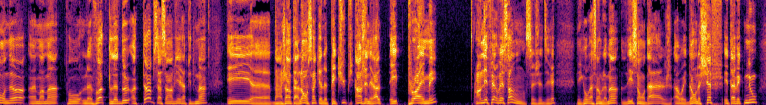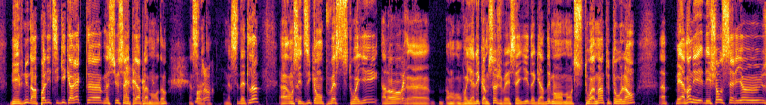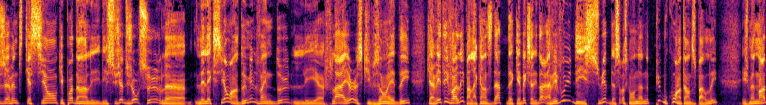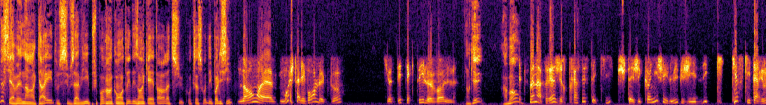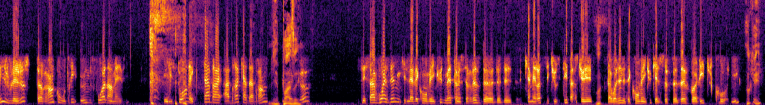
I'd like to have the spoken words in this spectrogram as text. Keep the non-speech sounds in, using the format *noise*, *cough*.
On a un moment pour le vote le 2 octobre. Ça s'en vient rapidement. Et euh, dans Jean Talon, on sent que le PQ, puis en général, est primé en effervescence, je dirais. Les gros rassemblements, les sondages. Ah ouais, donc le chef est avec nous. Bienvenue dans Politigui Correct, euh, Monsieur Saint-Pierre Plamondon. Merci Bonjour. d'être- Merci d'être là. Euh, on s'est dit qu'on pouvait se tutoyer, alors euh, on, on va y aller comme ça. Je vais essayer de garder mon, mon tutoiement tout au long. Euh, mais avant les, les choses sérieuses, j'avais une petite question qui n'est pas dans les, les sujets du jour sur le- l'élection en 2022, les euh, flyers qui vous ont aidé, qui avaient été volés par la candidate de Québec solidaire. Avez-vous eu des suites de ça? Parce qu'on n'en a plus beaucoup entendu parler. Et je me demandais s'il y avait une enquête ou si vous aviez, je sais pas, rencontré des enquêteurs là-dessus, quoi que ce soit, des policiers. Non, euh, moi, je suis allé voir le gars qui a détecté le vol. OK. Ah bon? Une semaine après, j'ai retracé c'était qui, puis j'ai cogné chez lui, puis j'ai dit Qu- qu'est-ce qui est arrivé? Je voulais juste te rencontrer une fois dans ma vie. Et l'histoire est abracadabrante. Il pas c'est sa voisine qui l'avait convaincu de mettre un service de, de, de- de caméra de sécurité parce que sa voisine était convaincue qu'elle se faisait voler du courrier.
